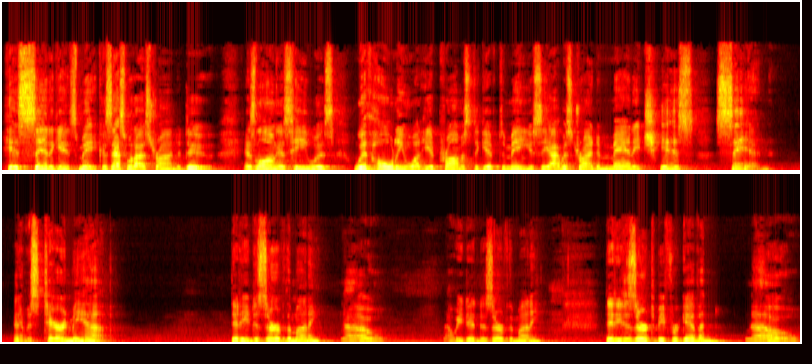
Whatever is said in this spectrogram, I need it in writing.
his sin against me because that's what I was trying to do. As long as he was withholding what he had promised to give to me, you see, I was trying to manage his sin and it was tearing me up. Did he deserve the money? No. No, he didn't deserve the money. Did he deserve to be forgiven? No.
